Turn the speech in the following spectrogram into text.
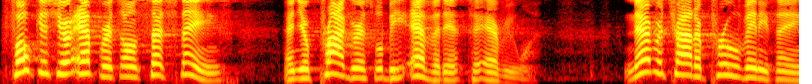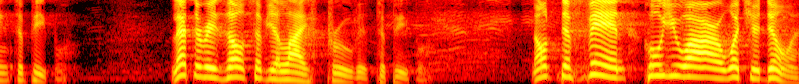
Focus your efforts on such things, and your progress will be evident to everyone. Never try to prove anything to people. Let the results of your life prove it to people. Don't defend who you are or what you're doing.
